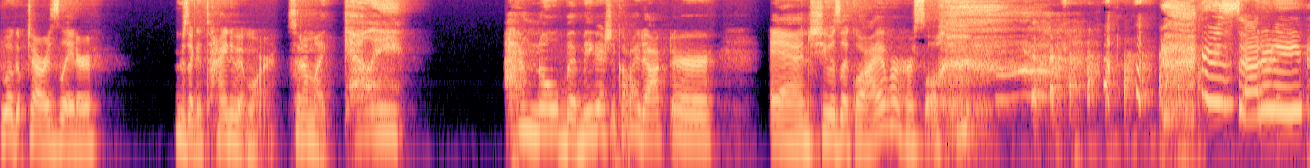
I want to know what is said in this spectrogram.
Woke up two hours later. It was like a tiny bit more. So then I'm like, Kelly, I don't know, but maybe I should call my doctor. And she was like, Well, I have rehearsal. it was Saturday,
